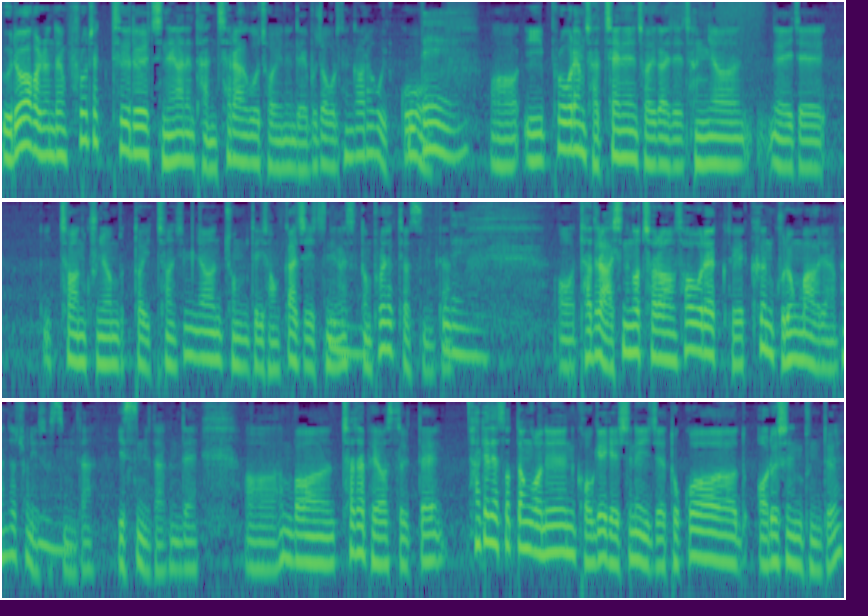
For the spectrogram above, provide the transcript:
의료와 관련된 프로젝트를 진행하는 단체라고 저희는 내부적으로 생각을 하고 있고, 네. 어, 이 프로그램 자체는 저희가 이제 작년에 이제 2009년부터 2010년 좀 되기 전까지 진행했었던 음. 프로젝트였습니다. 네. 어, 다들 아시는 것처럼 서울에 되게 큰 구룡마을이라는 판자촌이 음. 있었습니다. 음. 있습니다. 근데 어, 한번 찾아뵈었을 때 하게 됐었던 거는 거기에 계시는 이제 독거 어르신 분들이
